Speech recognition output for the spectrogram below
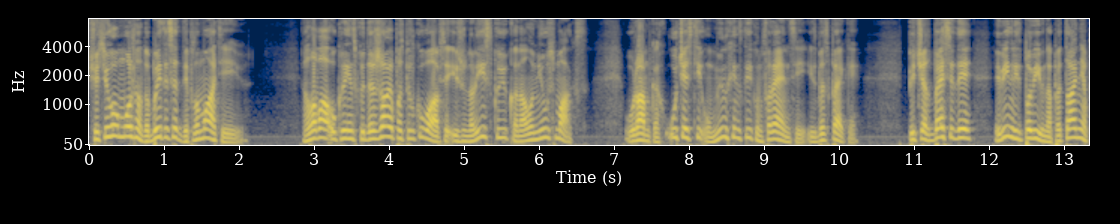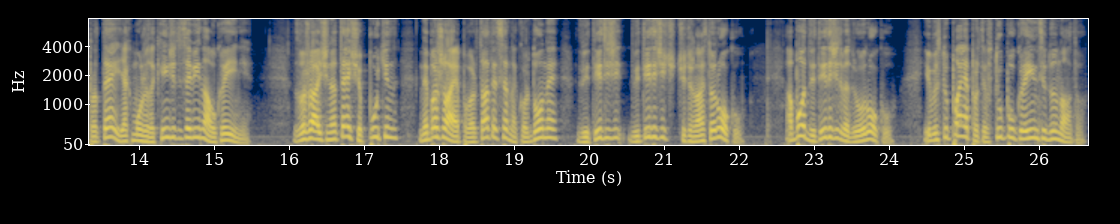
що цього можна добитися дипломатією. Глава Української держави поспілкувався із журналісткою каналу Newsmax у рамках участі у Мюнхенській конференції із безпеки. Під час бесіди він відповів на питання про те, як може закінчитися війна в Україні, зважаючи на те, що Путін не бажає повертатися на кордони 2000 2014 року або 2022 року і виступає проти вступу українців до НАТО.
